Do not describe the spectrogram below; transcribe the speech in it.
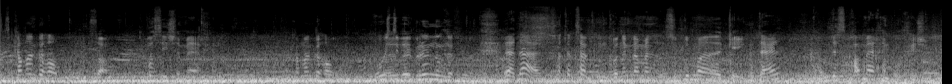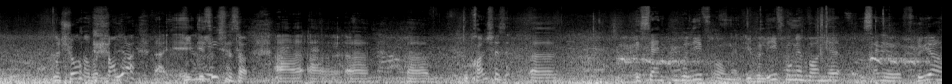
Das kann man behaupten. So, was ist ein Märchen? Kann man behaupten. Wo ist die Äh, Begründung dafür? Ja, nein, das hat er gesagt. Im Grunde genommen sagt immer das Gegenteil, warum das kein Märchenbuch ist. Na schon, aber mal. Ja, es ist ja so. Äh, äh, äh, äh, du kannst es, äh, es sind Überlieferungen. Überlieferungen waren ja, sind ja früher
